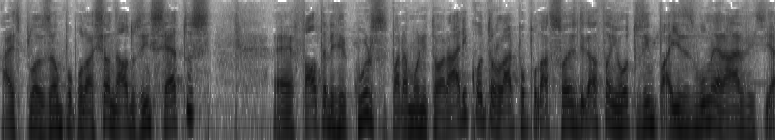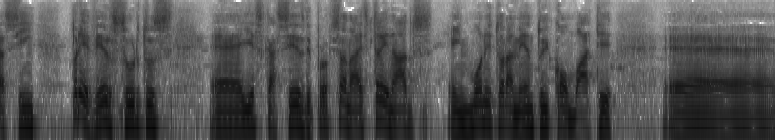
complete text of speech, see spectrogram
a explosão populacional dos insetos. É, falta de recursos para monitorar e controlar populações de gafanhotos em países vulneráveis e assim prever surtos é, e escassez de profissionais treinados em monitoramento e combate é,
